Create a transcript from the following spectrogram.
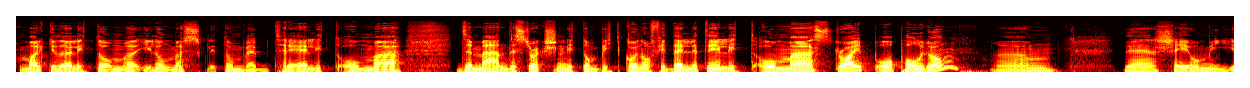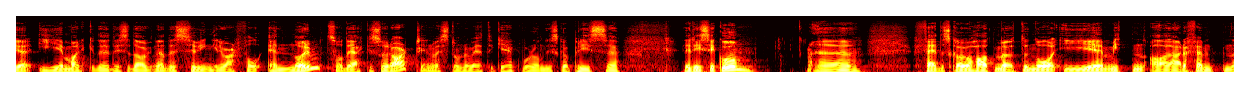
markedet, litt om uh, Elon Musk, litt om Web3, litt om demand destruction, litt om bitcoin og fidelity, litt om Stripe og Polygon. Um, det skjer jo mye i markedet disse dagene. Det svinger i hvert fall enormt, og det er ikke så rart. Investorene vet ikke helt hvordan de skal prise risiko. Uh, Fed skal jo ha et møte nå i midten av er det 15.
